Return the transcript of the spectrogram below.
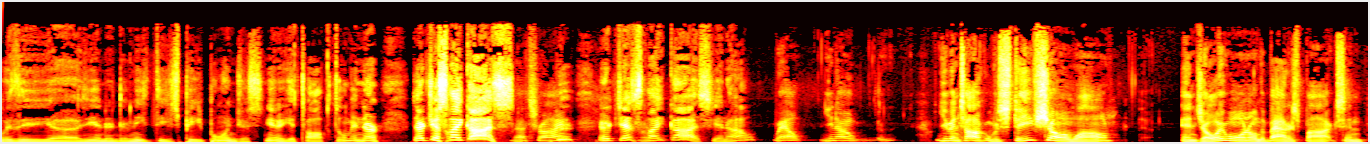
with the uh, you know to meet these people and just you know you talk to them and they're they're just like us. That's right. they're just like us, you know. Well, you know, you've been talking with Steve Schoenwald and Joey Warner on the batter's box, and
